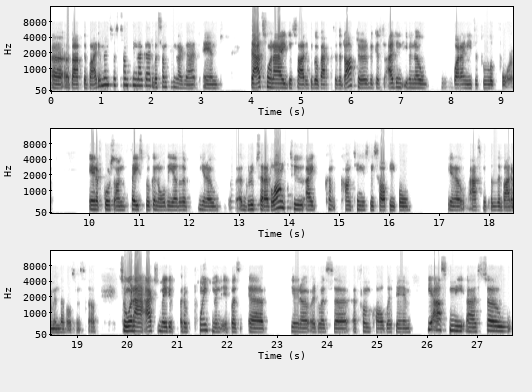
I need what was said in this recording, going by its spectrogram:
uh, about the vitamins or something like that. Was something like that, and that's when I decided to go back to the doctor because I didn't even know what I needed to look for. And of course, on Facebook and all the other you know uh, groups that I belong to, I con- continuously saw people, you know, asking for the vitamin levels and stuff. So when I actually made an appointment, it was uh, you know, it was a, a phone call with him. He asked me, uh, "So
